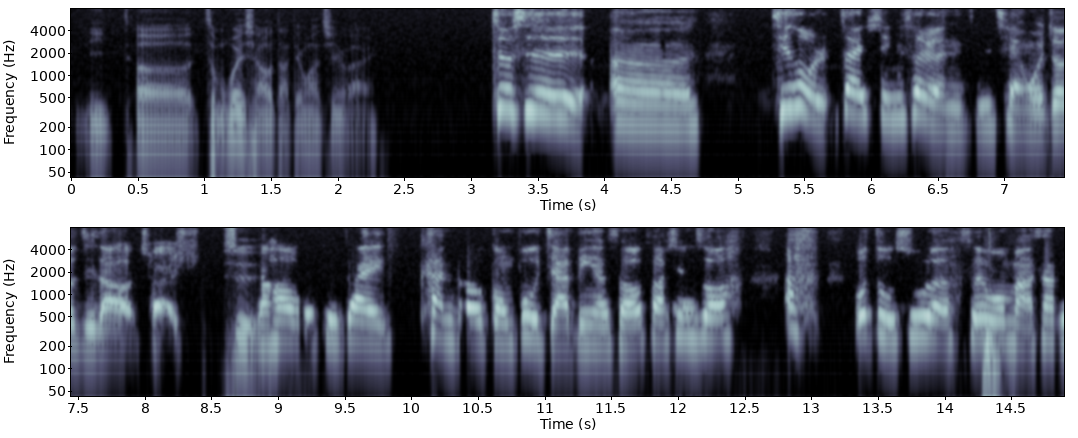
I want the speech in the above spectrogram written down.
你呃，怎么会想要打电话进来？就是呃。其实我在新社员之前我就知道 Trash，是，然后我是在看到公布嘉宾的时候，发现说啊，我赌输了，所以我马上就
